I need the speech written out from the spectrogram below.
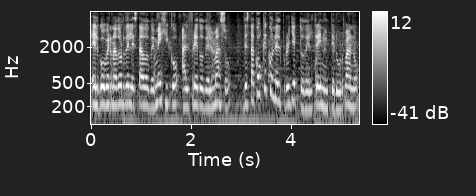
El gobernador del Estado de México, Alfredo del Mazo, destacó que con el proyecto del tren interurbano,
